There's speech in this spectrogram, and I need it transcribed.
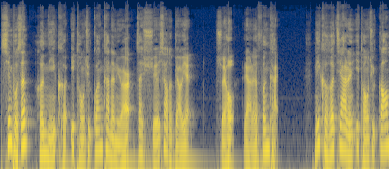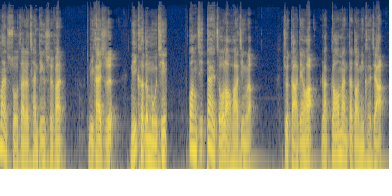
辛普森和尼可一同去观看了女儿在学校的表演，随后两人分开。尼可和家人一同去高曼所在的餐厅吃饭。离开时，尼可的母亲忘记带走老花镜了。就打电话让高曼带到尼可家。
